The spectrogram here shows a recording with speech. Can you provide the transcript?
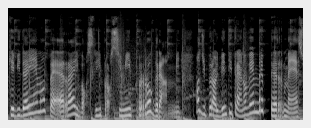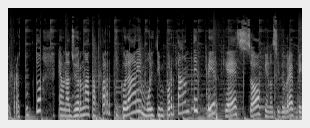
che vi daremo per i vostri prossimi programmi. Oggi però il 23 novembre per me soprattutto è una giornata particolare, molto importante perché so che non si dovrebbe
